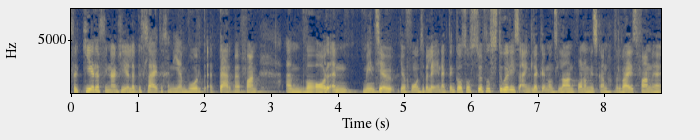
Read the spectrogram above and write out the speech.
verkeerde finansiële besluite geneem word in terme van um, waarin mense jou jou fondse belê. En ek dink daar's al soveel stories eintlik in ons land waarna mense kan verwys van 'n uh,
